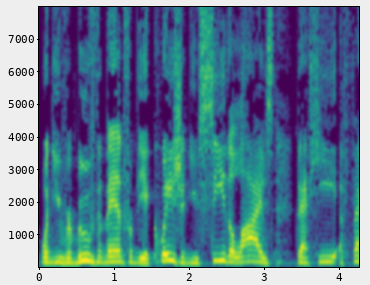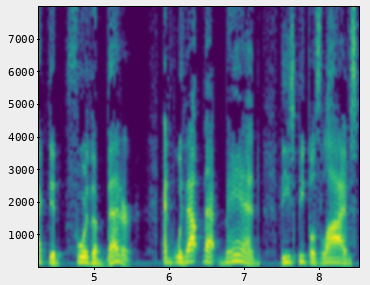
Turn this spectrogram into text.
when you remove the man from the equation, you see the lives that he affected for the better. And without that man, these people's lives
